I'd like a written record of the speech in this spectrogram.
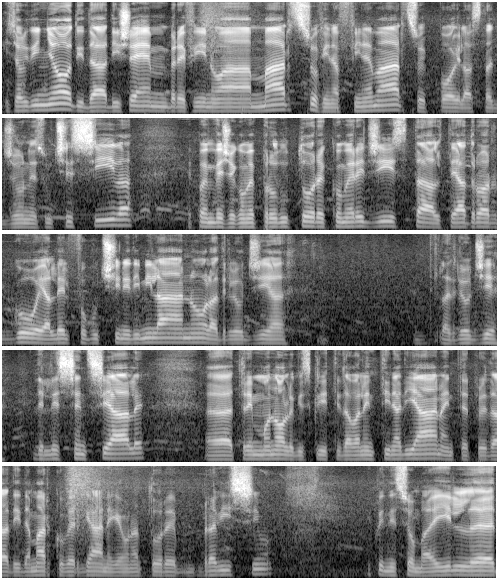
i soliti ignoti da dicembre fino a marzo, fino a fine marzo e poi la stagione successiva e poi invece come produttore e come regista al Teatro Argo e all'Elfo Puccini di Milano, la trilogia, la trilogia dell'essenziale, eh, tre monologhi scritti da Valentina Diana, interpretati da Marco Vergane che è un attore bravissimo. Quindi insomma il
